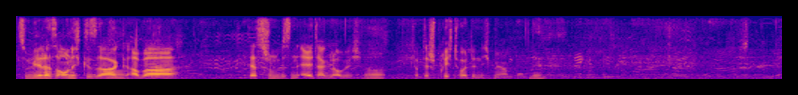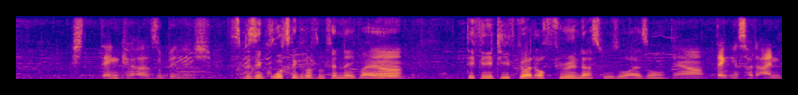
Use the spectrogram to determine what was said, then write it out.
Zu mir das auch nicht gesagt, Ja. aber der ist schon ein bisschen älter, glaube ich. Ja. Ich glaube, der spricht heute nicht mehr. Nee? Ich denke, also bin ich. Das ist ein bisschen kurz gegriffen, finde ich, weil Ja. definitiv gehört auch Fühlen dazu. So. Also, Ja, Denken ist halt ein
